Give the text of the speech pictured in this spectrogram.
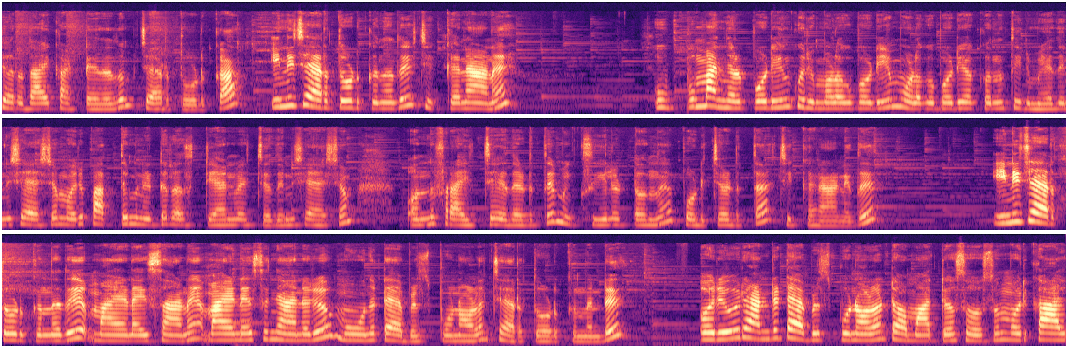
ചെറുതായി കട്ട് ചെയ്തതും ചേർത്ത് കൊടുക്കുക ഇനി ചേർത്ത് കൊടുക്കുന്നത് ചിക്കനാണ് ഉപ്പും മഞ്ഞൾപ്പൊടിയും കുരുമുളക് പൊടിയും മുളക് പൊടിയും ഒക്കെ ഒന്ന് തിരുമിയതിന് ശേഷം ഒരു പത്ത് മിനിറ്റ് റെസ്റ്റ് ചെയ്യാൻ വെച്ചതിന് ശേഷം ഒന്ന് ഫ്രൈ ചെയ്തെടുത്ത് മിക്സിയിലിട്ടൊന്ന് പൊടിച്ചെടുത്ത ചിക്കനാണിത് ഇനി ചേർത്ത് കൊടുക്കുന്നത് മയണൈസാണ് മയണൈസ് ഞാനൊരു മൂന്ന് ടേബിൾ സ്പൂണോളം ചേർത്ത് കൊടുക്കുന്നുണ്ട്. ഒരു രണ്ട് ടേബിൾ സ്പൂണോളം ടൊമാറ്റോ സോസും ഒരു കാൽ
